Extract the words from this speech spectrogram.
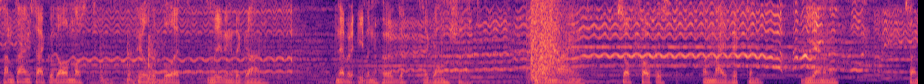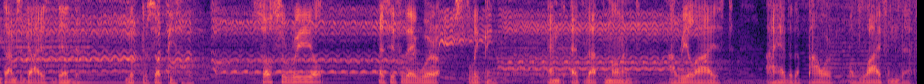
Sometimes I could almost feel the bullet leaving the gun. Never even heard the gunshot. My mind so focused on my victim, the enemy. Sometimes the guys dead looked so peaceful, so surreal, as if they were sleeping. And at that moment, I realized I had the power of life and death.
